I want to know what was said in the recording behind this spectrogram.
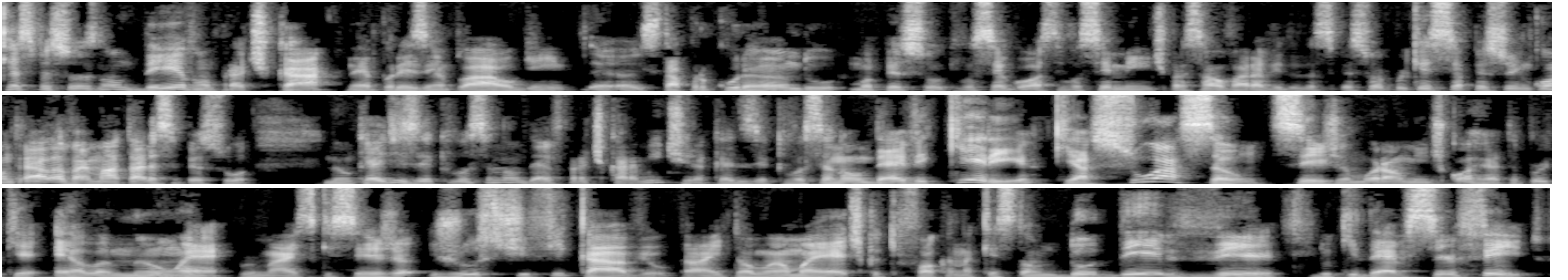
que as pessoas não devam praticar, né? Por exemplo, ah, alguém uh, está procurando uma pessoa que você gosta e você mente para salvar a vida dessa pessoa, porque se a pessoa encontrar, ela vai matar essa pessoa. Não quer dizer que você não deve praticar a mentira, quer dizer que você não deve querer que a sua ação seja moralmente correta, porque ela não não é, por mais que seja justificável, tá? Então é uma ética que foca na questão do dever, do que deve ser feito.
